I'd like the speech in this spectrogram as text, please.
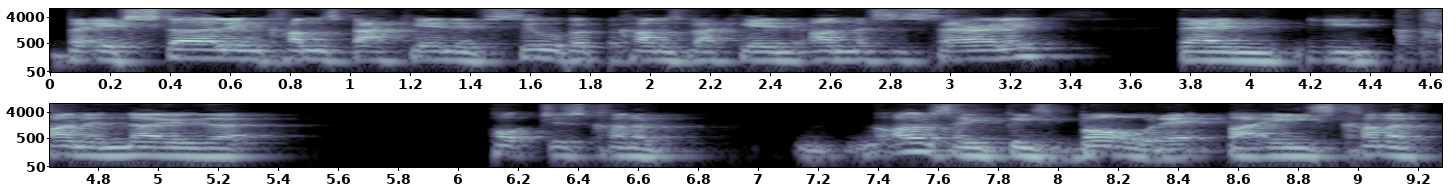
but if Sterling comes back in, if Silva comes back in unnecessarily, then you kind of know that Poch just kind of I don't say he's bottled it, but he's kind of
